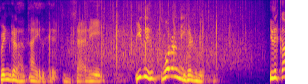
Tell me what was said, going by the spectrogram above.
பெண்களாக தான் இருக்குது சரி. இது புற நிகழ்வு. இதுக்கு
